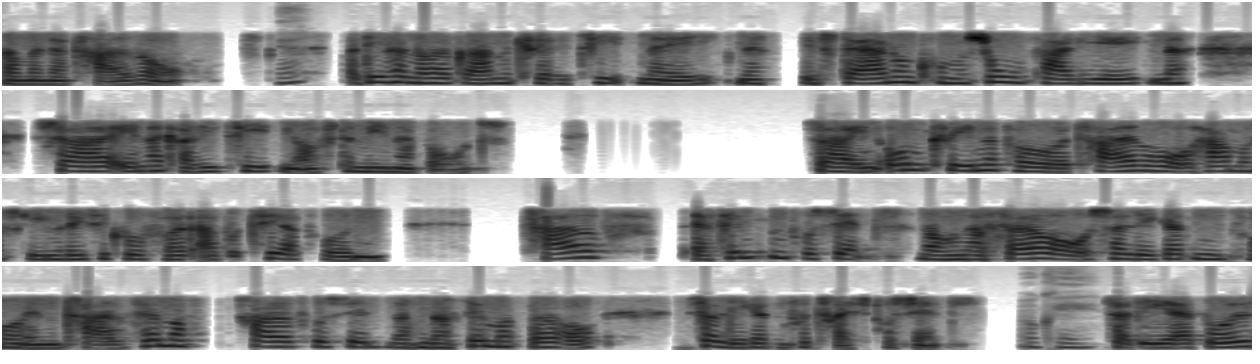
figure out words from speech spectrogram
når man er 30 år. Ja. Og det har noget at gøre med kvaliteten af æggene. Hvis der er nogle kromosomfejl i æggene, så ender graviditeten ofte med en abort. Så en ung kvinde på 30 år har måske en risiko for at abortere på en 30 af 15 procent. Når hun er 40 år, så ligger den på en 30-35 procent. Når hun er 45 år, så ligger den på 60 procent. Okay. Så det er både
